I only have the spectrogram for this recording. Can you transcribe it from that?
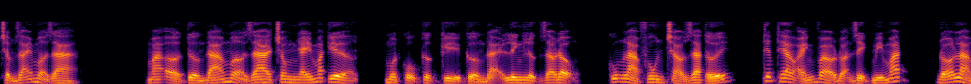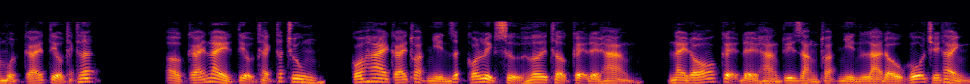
chậm rãi mở ra. Mà ở tường đá mở ra trong nháy mắt kia, một cổ cực kỳ cường đại linh lực dao động, cũng là phun trào ra tới, tiếp theo ánh vào đoạn dịch mi mắt, đó là một cái tiểu thạch thất. Ở cái này tiểu thạch thất chung có hai cái thoạt nhìn rất có lịch sử hơi thở kệ để hàng, này đó kệ để hàng tuy rằng thoạt nhìn là đầu gỗ chế thành,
